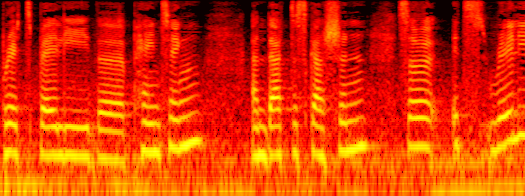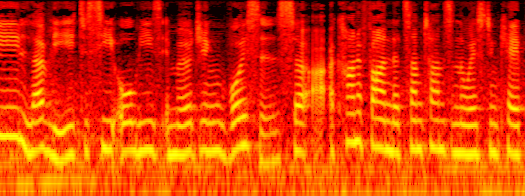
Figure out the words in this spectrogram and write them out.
Brett Bailey the painting and that discussion. So it's really lovely to see all these emerging voices. So I, I kind of find that sometimes in the Western Cape,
